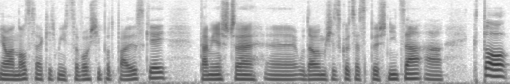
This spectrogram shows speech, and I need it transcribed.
miała nocleg w jakiejś miejscowości podparyskiej. Tam jeszcze e, udało mi się skorzystać z prysznica, a kto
